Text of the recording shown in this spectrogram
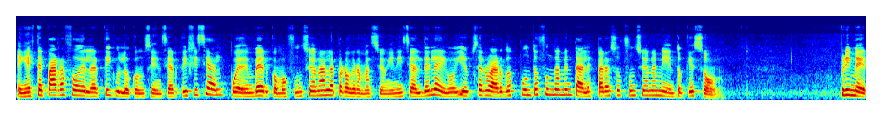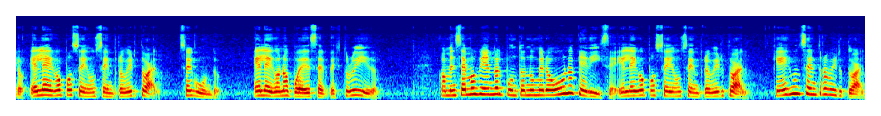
En este párrafo del artículo Conciencia Artificial pueden ver cómo funciona la programación inicial del ego y observar dos puntos fundamentales para su funcionamiento que son Primero, el ego posee un centro virtual. Segundo, el ego no puede ser destruido. Comencemos viendo el punto número uno que dice, el ego posee un centro virtual. ¿Qué es un centro virtual?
